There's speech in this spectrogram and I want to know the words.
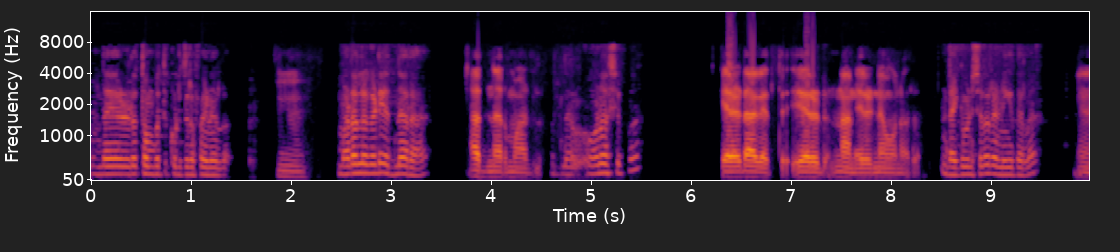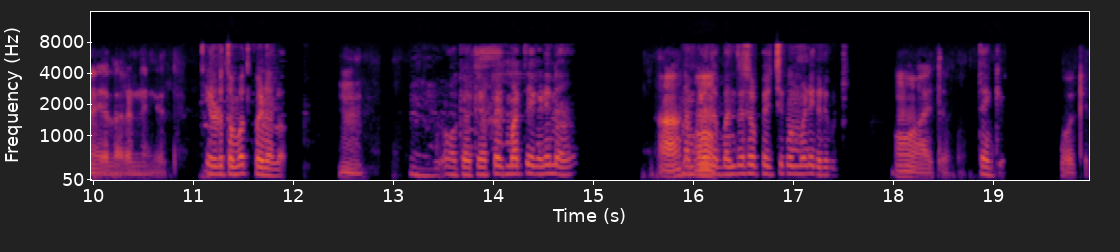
ಒಂದ್ ಎರಡು ತೊಂಬತ್ತು ಕೊಡ್ತೀರಾ ಫೈನಲ್ ಹ್ಮ್. ಮಾಡಲ್ಲ ಗಾಡಿ ಹದಿನಾರ? ಹದಿನಾರು ಮಾಡ್ಲು. ಹದಿನಾರು. ಓನರ್ಶಿಪ್ ಎರಡ್ ಆಗತ್ತೆ ಎರಡು ನಾನು ಎರಡನೇ ಓನರ್ ಡಾಕ್ಯುಮೆಂಟ್ಸ್ ಎಲ್ಲ ರನ್ನಿಂಗ್ ಇದೆಲ್ಲ ಎಲ್ಲ ರನ್ನಿಂಗ್ ಐತೆ ಎರಡು ತೊಂಬತ್ತು ಫೈನಲ್ ಹ್ಮ್. ಹ್ಮ್ ಓಕೆ ಓಕೆ ಅಪ್ಡೇಟ್ ಮಾಡ್ತೀವಿ ಗಾಡಿನ? ಹಾ ನಮ್ಮ ಹ್ಮ್. ಕಡೆಯಿಂದ ಬಂದ್ರೆ ಸ್ವಲ್ಪ ಹೆಚ್ಚು ಕಮ್ಮಿ ಮಾಡಿ ಗಾಡಿ ಬಿಟ್ಟು ಹ್ಮ್ ಆಯ್ತು. ಥ್ಯಾಂಕ್ ಯು ಓಕೆ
